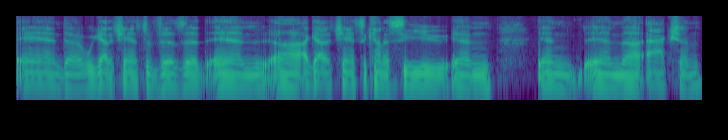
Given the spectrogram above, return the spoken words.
and uh, we got a chance to visit, and uh, I got a chance to kind of see you in in in uh, action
